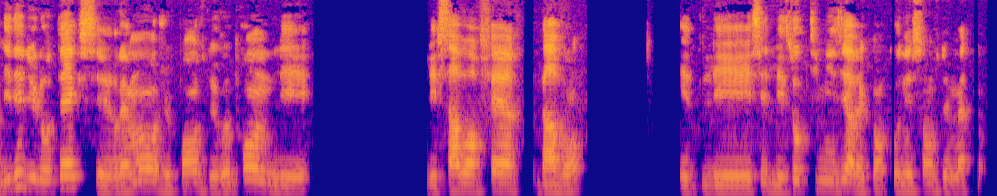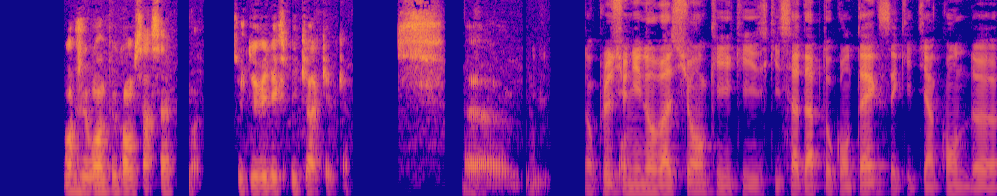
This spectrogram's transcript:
l'idée du low-tech, c'est vraiment, je pense, de reprendre les, les savoir-faire d'avant et de les, essayer de les optimiser avec nos connaissances de maintenant. Moi, je vois un peu comme ça, simple, si je devais l'expliquer à quelqu'un. Euh, Donc, plus une innovation qui, qui, qui s'adapte au contexte et qui tient compte de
